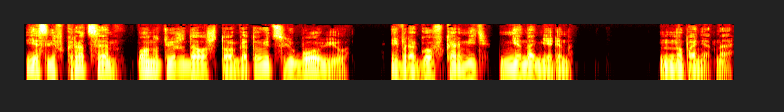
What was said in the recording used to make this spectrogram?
Если вкратце, он утверждал, что готовит с любовью и врагов кормить не намерен. Ну, понятно.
